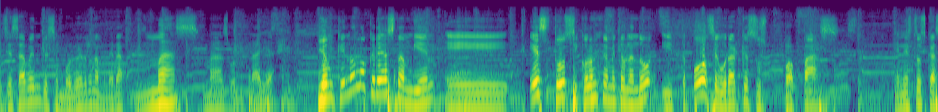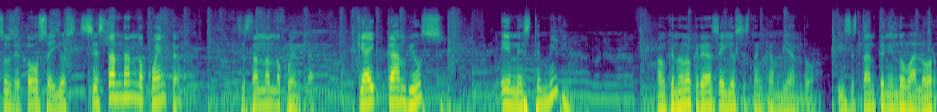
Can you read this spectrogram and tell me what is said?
Y se saben desenvolver de una manera más, más voluntaria. Y aunque no lo creas también, eh, esto psicológicamente hablando, y te puedo asegurar que sus papás, en estos casos de todos ellos, se están dando cuenta, se están dando cuenta que hay cambios en este medio. Aunque no lo creas, ellos están cambiando y se están teniendo valor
